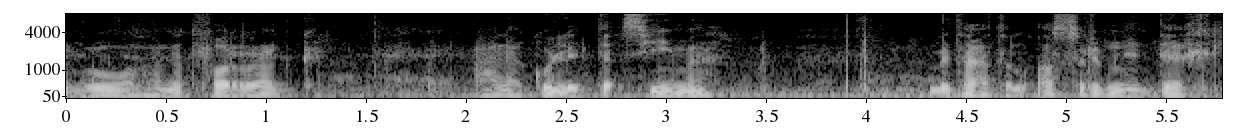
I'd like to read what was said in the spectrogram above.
جوه هنتفرج على كل التقسيمة بتاعة القصر من الداخل.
